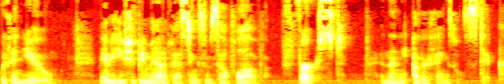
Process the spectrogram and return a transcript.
within you, maybe you should be manifesting some self-love first, and then the other things will stick.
